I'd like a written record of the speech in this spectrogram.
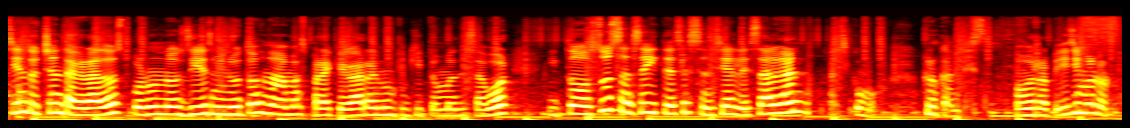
180 grados por unos 10 minutos nada más para que agarren un poquito más de sabor y todos sus aceites esenciales salgan así como crocantes. Vamos rapidísimo al horno.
